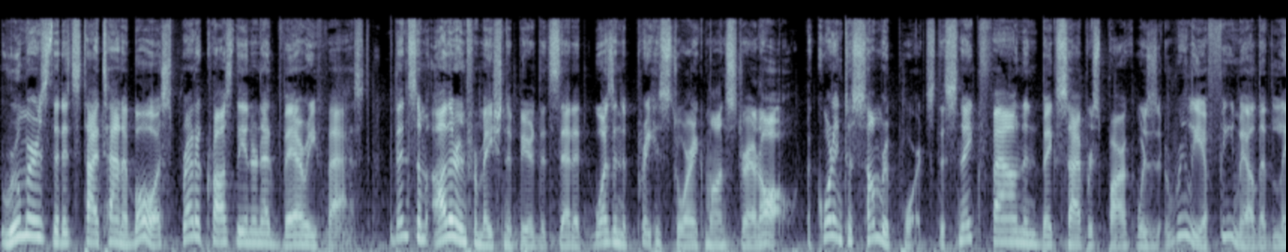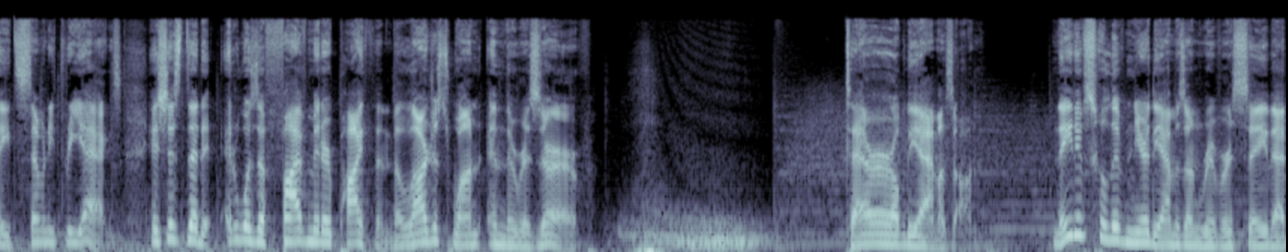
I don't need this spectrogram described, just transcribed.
Rumors that it's Titanoboa spread across the internet very fast, but then some other information appeared that said it wasn't a prehistoric monster at all. According to some reports, the snake found in Big Cypress Park was really a female that laid 73 eggs. It's just that it was a 5 meter python, the largest one in the reserve. Terror of the Amazon. Natives who live near the Amazon River say that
